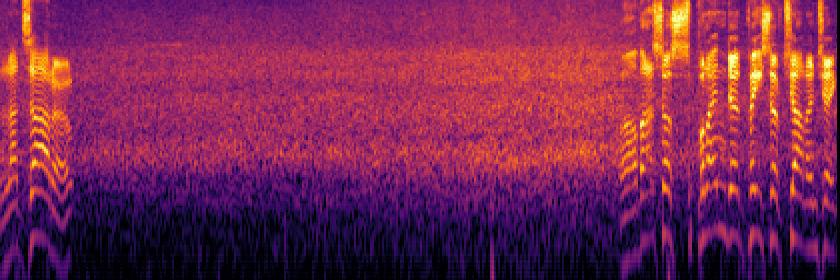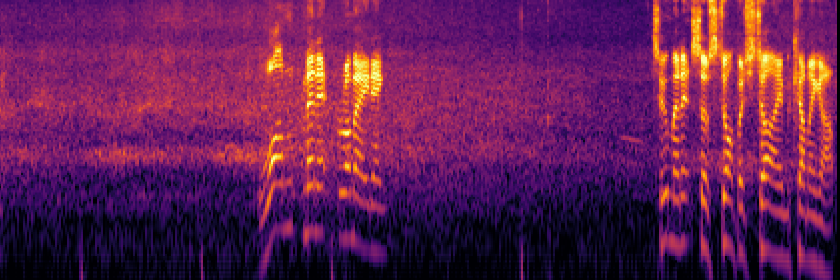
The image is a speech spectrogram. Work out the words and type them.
Lazaro. Well, that's a splendid piece of challenging. One minute remaining. Two minutes of stoppage time coming up.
